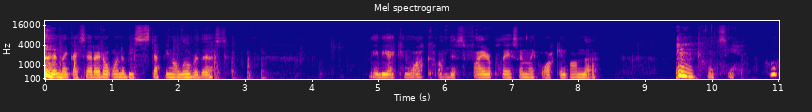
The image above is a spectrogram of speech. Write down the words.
and like I said, I don't want to be stepping all over this. Maybe I can walk on this fireplace. I'm like walking on the... Let's see. Whew.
